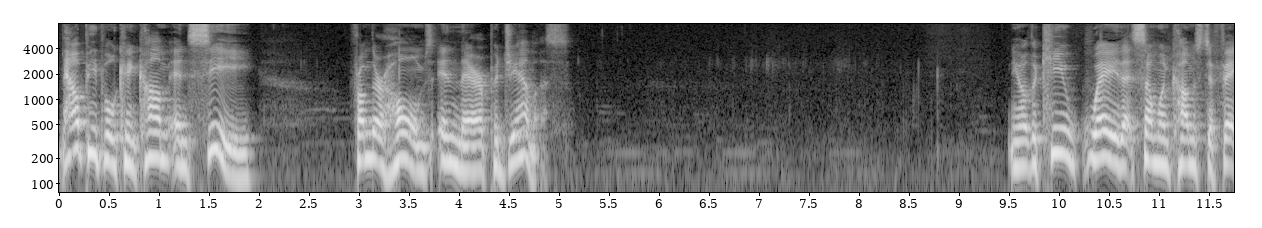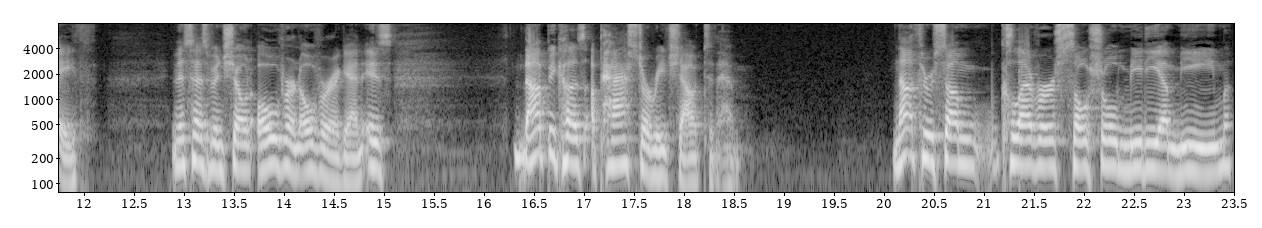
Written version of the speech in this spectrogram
Now people can come and see from their homes in their pajamas. You know, the key way that someone comes to faith and this has been shown over and over again, is not because a pastor reached out to them, not through some clever social media meme.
